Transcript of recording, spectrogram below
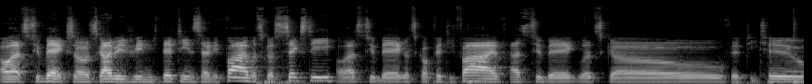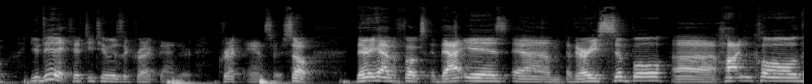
Oh, that's too big. So it's got to be between 50 and 75. Let's go 60. Oh, that's too big. Let's go 55. That's too big. Let's go 52. You did it. 52 is the correct answer. Correct answer. So there you have it, folks. That is um, a very simple, uh, hot and cold,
